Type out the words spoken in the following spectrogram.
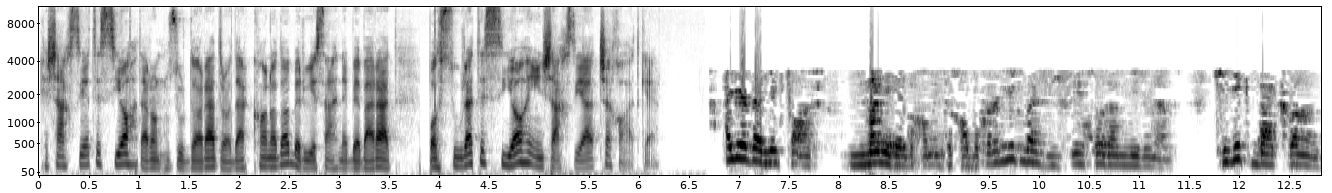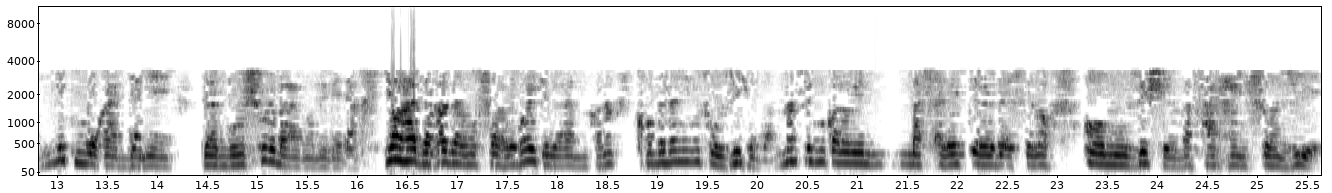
که شخصیت سیاه در آن حضور دارد را در کانادا به روی صحنه ببرد با صورت سیاه این شخصیت چه خواهد کرد؟ اگر در یک تئاتر من اگر بخوام انتخاب بکنم یک وظیفه خودم می‌دونم که یک بکراند یک مقدمه در بروشور برنامه بدم. یا حداقل در مصاحبههایی که دارم می‌کنم کاملا اینو توضیح بدم. من فکر می‌کنم این مسئله به اصطلاح آموزش و فرهنگ سازیه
